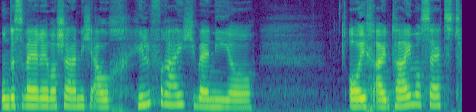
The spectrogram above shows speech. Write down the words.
Und es wäre wahrscheinlich auch hilfreich, wenn ihr euch ein Timer setzt.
